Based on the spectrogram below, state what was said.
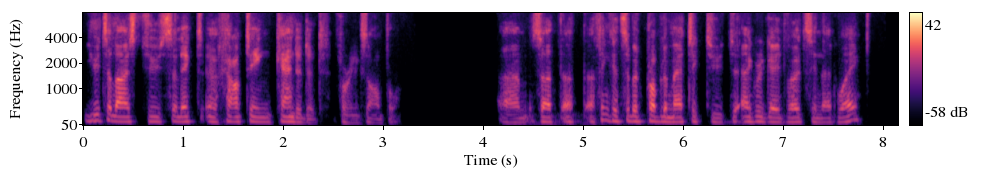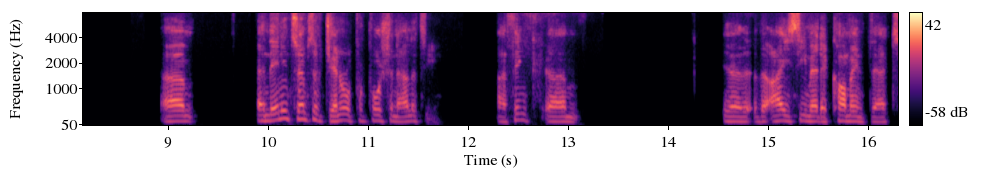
utilized to select a Gauteng candidate, for example. Um, so I, I, think it's a bit problematic to, to aggregate votes in that way. Um, and then in terms of general proportionality, I think um, you know, the, the IEC made a comment that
